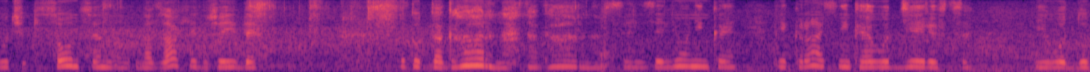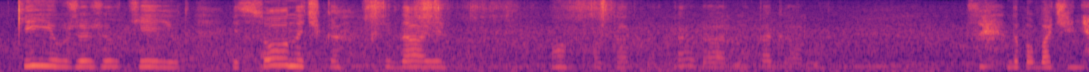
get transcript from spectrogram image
Лучики сонця на, на захід вже йде. Та Тут так гарно, так гарно, все і зелененькое, и красненькое вот деревце. И вот дубки уже желтеют, и сонечко сідає. О, отак от. Так гарно, так гарно. До побачення.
